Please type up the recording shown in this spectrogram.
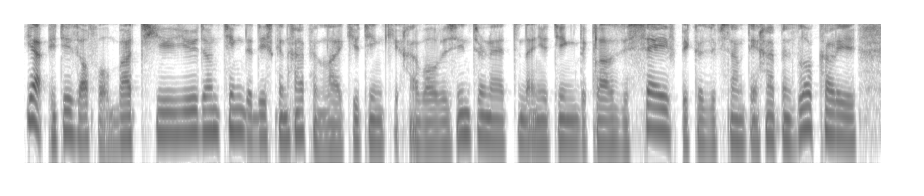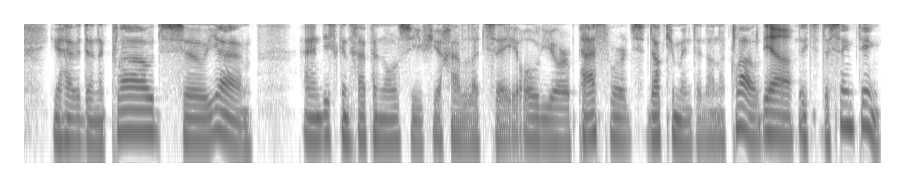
yeah, it is awful, but you you don't think that this can happen. Like you think you have always internet, and then you think the cloud is safe because if something happens locally, you have it on the cloud. So yeah, and this can happen also if you have, let's say, all your passwords documented on a cloud. Yeah, It's the same thing.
